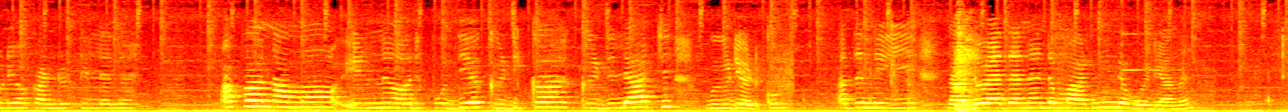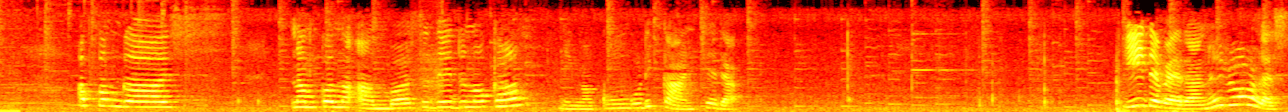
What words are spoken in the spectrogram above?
വീഡിയോ കണ്ടിട്ടില്ലല്ലേ? അപ്പൊ നമ്മ ഇന്ന് ഒരു പുതിയ കിടിക്ക കിടിലാച്ച് വീഡിയോ എടുക്കും. അതിന് ഈ നടുവേദനന്റെ മരുന്നിന്റെ വീഡിയോ ആണ്. അപ്പം ഗേൾസ് നമുക്കൊന്ന് അംബാസ് ചെയ്ത് നോക്കാം. നിങ്ങൾക്കും കൂടി കാണിച്ചു തരാം. ഈ പേരാണ് റോളസ്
